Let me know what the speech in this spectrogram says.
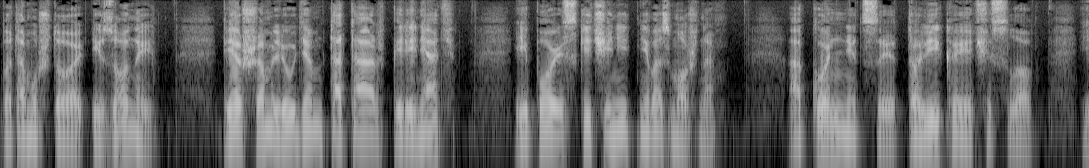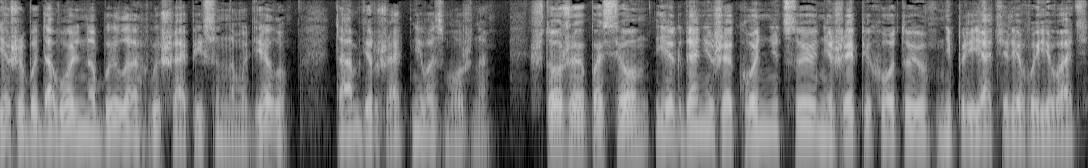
потому что изоной пешим людям татар перенять и поиски чинить невозможно, а конницы — толикое число, еже бы довольно было вышеописанному делу, там держать невозможно». Что же посем, егда ниже конницею, ниже пехотую неприятеля воевать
